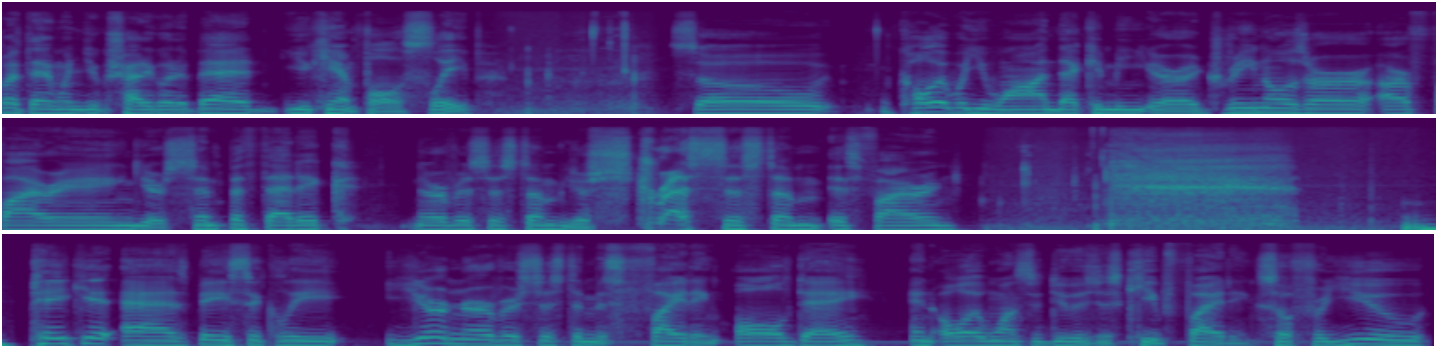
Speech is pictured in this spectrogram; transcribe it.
But then when you try to go to bed, you can't fall asleep. So call it what you want. That can mean your adrenals are, are firing, your sympathetic nervous system, your stress system is firing. Take it as basically your nervous system is fighting all day and all it wants to do is just keep fighting. So for you,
